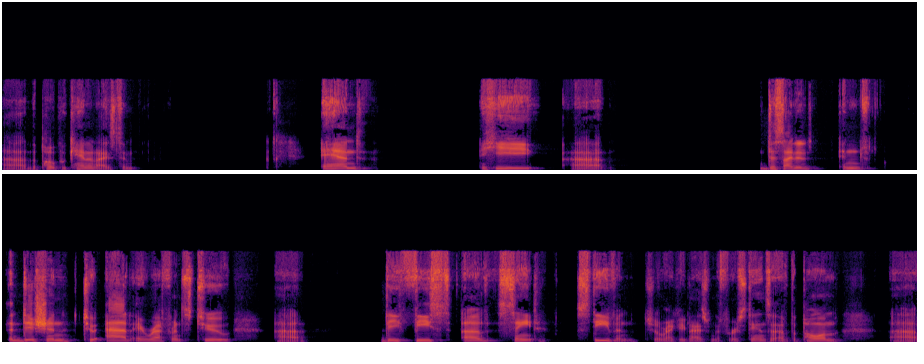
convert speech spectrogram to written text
uh, the Pope who canonized him. And he uh, decided, in addition, to add a reference to uh, the feast of Saint Stephen, which you'll recognize from the first stanza of the poem, uh,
